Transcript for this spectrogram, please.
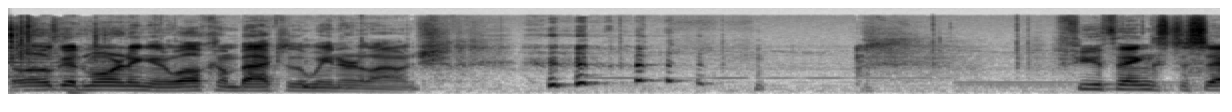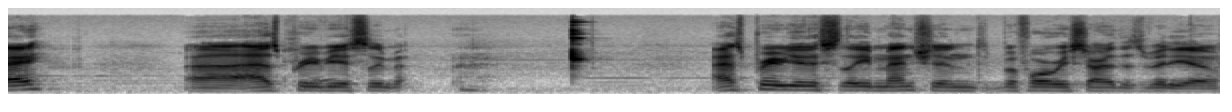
Hello, good morning, and welcome back to the Wiener Lounge. Few things to say. Uh, as previously, as previously mentioned before we started this video,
